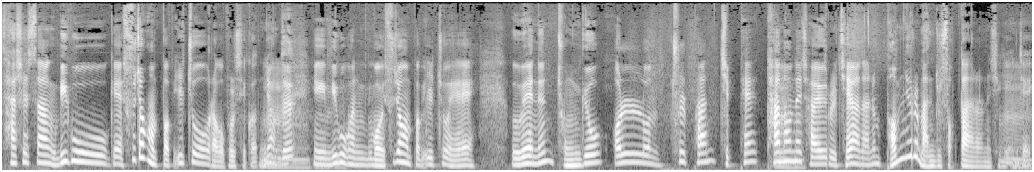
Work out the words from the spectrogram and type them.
사실상 미국의 수정헌법 1조라고 볼 수 있거든요. 음. 네. 이 미국은 뭐 수정헌법 1조에 의회는 종교, 언론, 출판, 집회, 탄원의 음. 자유를 제한하는 법률을 만들 수 없다라는 식의 음. 이제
